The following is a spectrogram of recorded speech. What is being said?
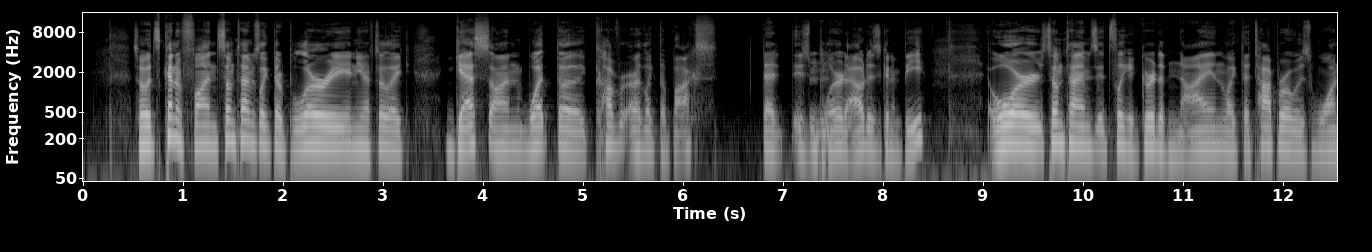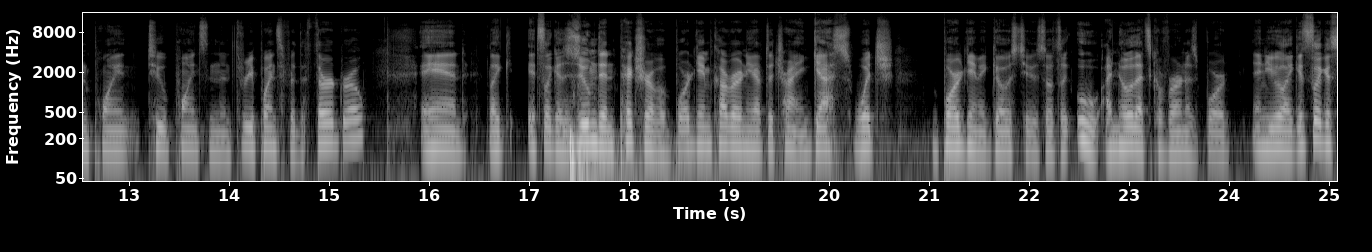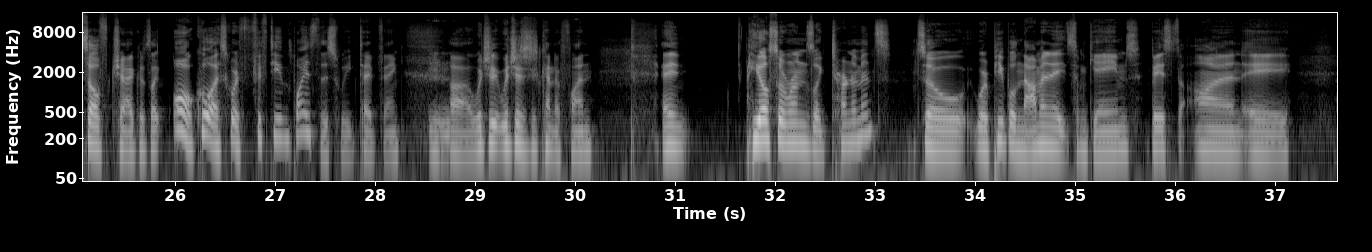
So it's kind of fun. Sometimes like they're blurry, and you have to like guess on what the cover or like the box that is Mhm. blurred out is gonna be or sometimes it's like a grid of nine like the top row is one point two points and then three points for the third row and like it's like a zoomed in picture of a board game cover and you have to try and guess which board game it goes to so it's like ooh i know that's caverna's board and you like it's like a self check it's like oh cool i scored 15 points this week type thing Mhm. uh, which is which is just kind of fun and he also runs like tournaments so where people nominate some games based on a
